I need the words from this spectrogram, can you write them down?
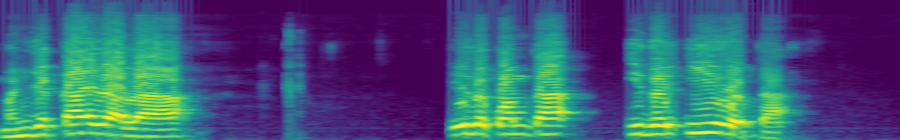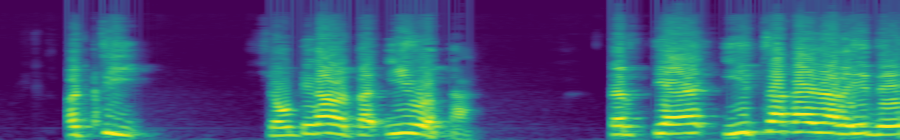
म्हणजे काय झाला? इथं कोणता? इथं ई होता. अति शेवटी काय होता? ई होता. तर त्या ईचा काय झाला इथे?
